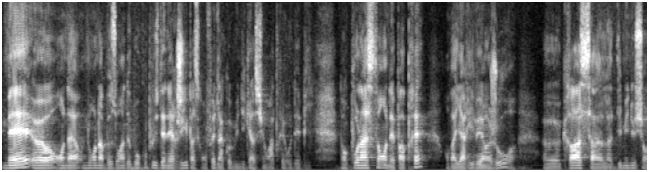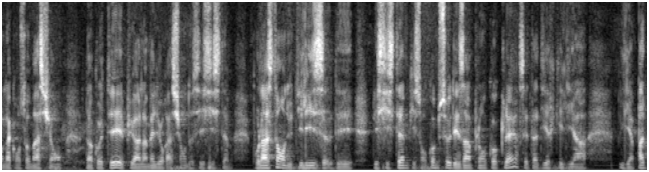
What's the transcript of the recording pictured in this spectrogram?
mais euh, on nous, on a besoin de beaucoup plus d'énergie parce qu'on fait de la communication à très haut débit. Donc pour l'instant, on n'est pas prêt, on va y arriver un jour. Euh, grâce à la diminution de la consommation d'un côté et puis à l'amélioration de ces systèmes. Pour l'instant, on utilise des, des, systèmes qui sont comme ceux des implants cochléaires, c'est-à-dire qu'il y a il n'y a pas de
